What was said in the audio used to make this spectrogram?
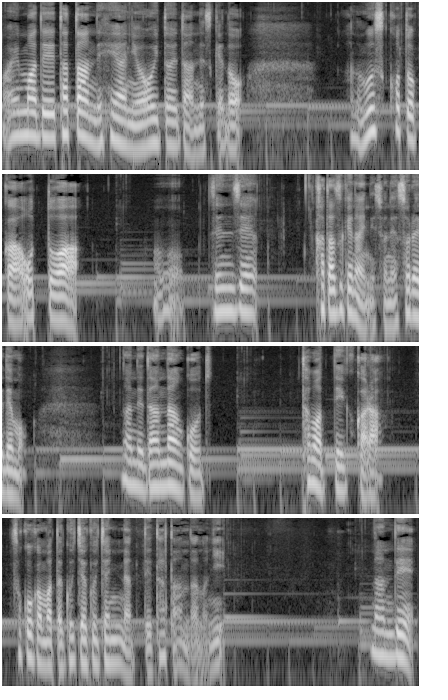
前まで畳んで部屋に置いといたんですけどあの息子とか夫はもう全然片付けないんですよねそれでも。なんでだんだんこう溜まっていくからそこがまたぐちゃぐちゃになって畳んだのに。なんで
